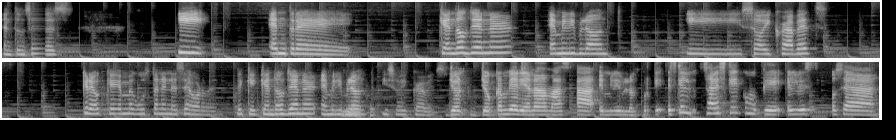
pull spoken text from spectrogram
Entonces. Y entre Kendall Jenner, Emily Blunt y Zoe Kravitz, creo que me gustan en ese orden. De que Kendall Jenner, Emily Blunt y Zoe Kravitz. yo, yo cambiaría nada más a Emily Blunt porque es que, ¿sabes qué? Como que el vestido, o sea,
